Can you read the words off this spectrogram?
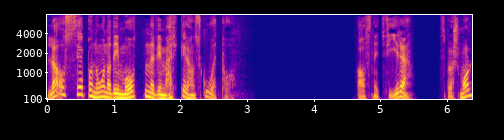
La oss se på noen av de måtene vi merker hans godhet på. Avsnitt fire Spørsmål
